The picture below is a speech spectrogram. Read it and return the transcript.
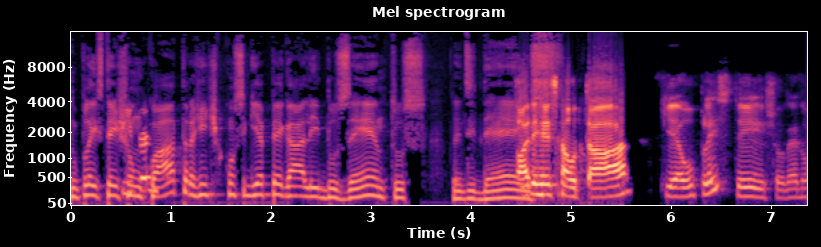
No PlayStation E per- 4 a gente conseguia pegar ali 200, 210. Vale ressaltar que é o PlayStation, né? No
